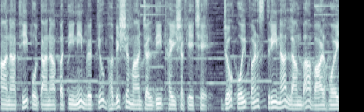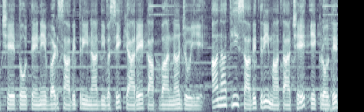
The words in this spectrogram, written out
આનાથી પોતાના પતિની મૃત્યુ ભવિષ્યમાં જલ્દી થઈ શકે છે. જો કોઈ પણ સ્ત્રીના લાંબા વાળ હોય છે તો તેને વડ સાવિત્રીના દિવસે ક્યારે કાપવા ન જોઈએ. આનાથી સાવિત્રી માતા છે એ ક્રોધિત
